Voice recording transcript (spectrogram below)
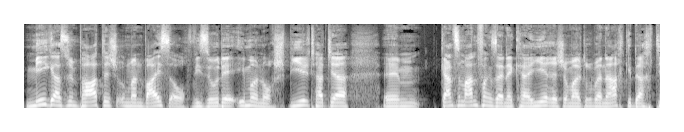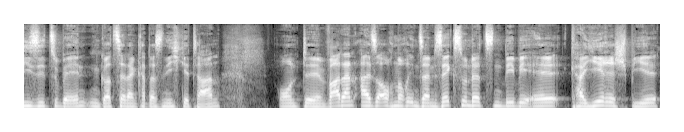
mega sympathisch und man weiß auch, wieso der immer noch spielt. Hat ja ähm, ganz am Anfang seiner Karriere schon mal drüber nachgedacht, diese zu beenden. Gott sei Dank hat das nicht getan. Und äh, war dann also auch noch in seinem 600. BBL-Karrierespiel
